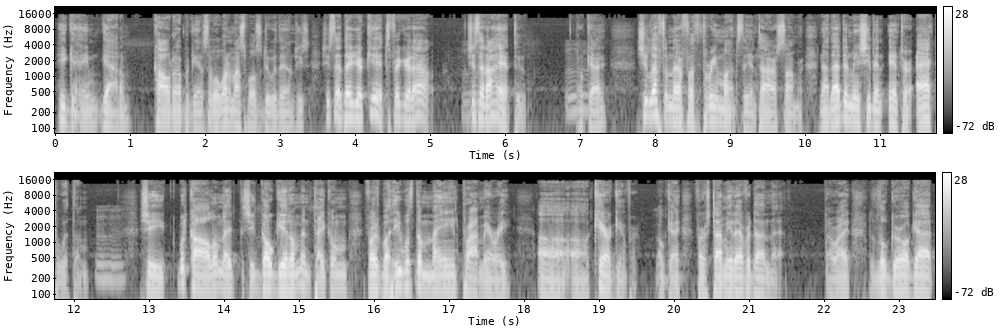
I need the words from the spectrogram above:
he came, got him, called her up again, and said, "Well, what am I supposed to do with them?" She she said, "They're your kids. Figure it out." She said, "I had to." Okay. She left them there for three months, the entire summer. Now that didn't mean she didn't interact with them. She would call them. They she'd go get them and take them first, but he was the main primary uh, uh, caregiver. Okay, first time he'd ever done that. All right, the little girl got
